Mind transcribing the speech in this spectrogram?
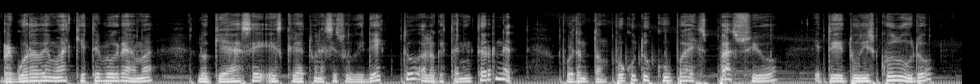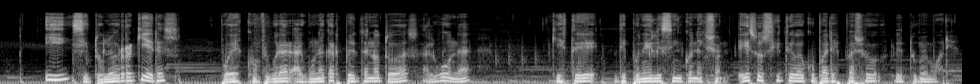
Recuerda además que este programa lo que hace es crearte un acceso directo a lo que está en internet. Por lo tanto, tampoco te ocupa espacio de tu disco duro y si tú lo requieres, puedes configurar alguna carpeta, no todas, alguna, que esté disponible sin conexión. Eso sí te va a ocupar espacio de tu memoria.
